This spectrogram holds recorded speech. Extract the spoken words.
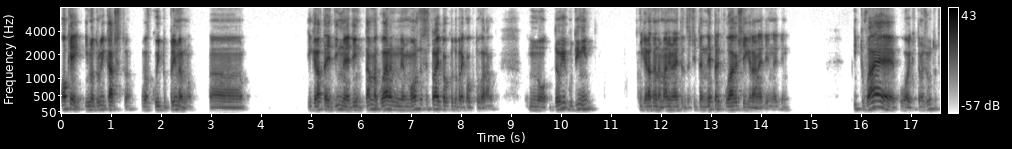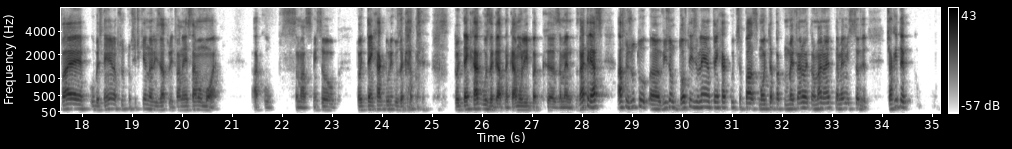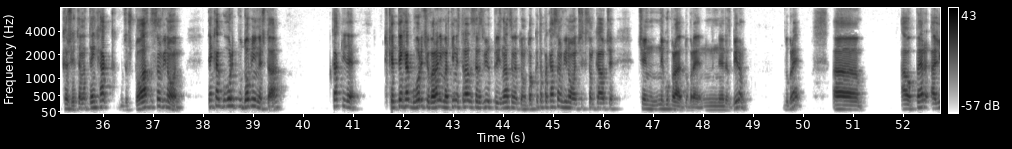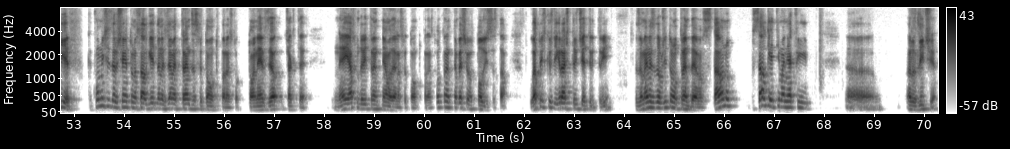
Окей, има други качества, в които, примерно, а, играта е един на един. Там Магуайр не може да се справи толкова добре, колкото Варан. Но дълги години играта на Man United защита не предполагаше игра на един на един. И това е логиката. Между другото, това е обяснение на абсолютно всички анализатори. Това не е само мое. Ако съм аз смисъл, той Тенхак дори го загадна. Той Тенхак го загадна, камо ли пък за мен. Знаете ли, аз, аз между другото виждам доста изявления на Тенхак, които съвпадат с моите, пък ме феновете на Man на мен ми се сърдят. Чакайте, кажете на Тенхак, защо аз да съм виновен? Тенхак говори подобни неща, както и да е. Тенхак говори, че Варани и Мартинес трябва да се развиват при изнасянето на топката, пък аз съм виновен, че съм казал, че, че не го правят добре. Не разбирам. Добре. А, Алпер Алиев. Какво мисли за решението на Саутгейт да не вземе тренд за световното паренство? Той не е взел. Чакайте. Не е ясно дали тренд няма да е на световното паренство. Тренд не беше в този състав. Когато искаш да играеш 3-4-3, за мен е задължително тренд да е в състава, но Саутгейт има някакви а, различия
